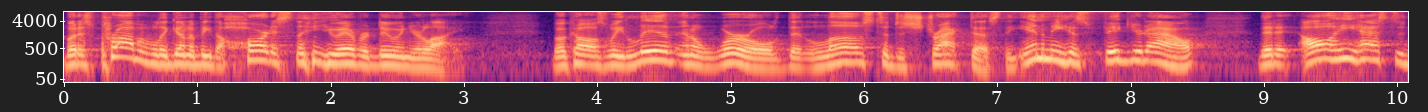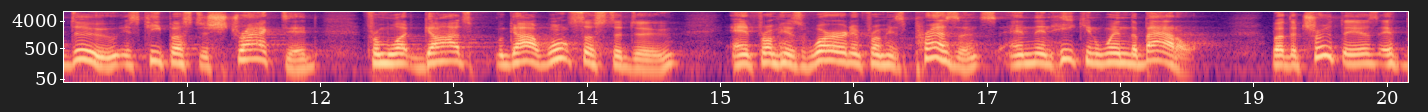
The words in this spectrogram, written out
but it's probably going to be the hardest thing you ever do in your life because we live in a world that loves to distract us. The enemy has figured out that it, all he has to do is keep us distracted from what God's, God wants us to do and from his word and from his presence, and then he can win the battle. But the truth is, if,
